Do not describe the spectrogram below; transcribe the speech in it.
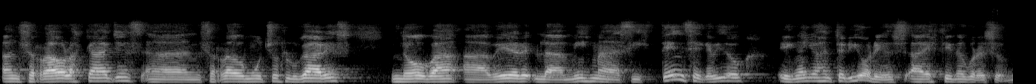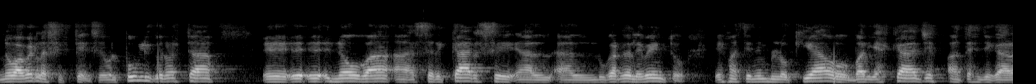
han cerrado las calles, han cerrado muchos lugares, no va a haber la misma asistencia que ha habido en años anteriores a esta inauguración. No va a haber la asistencia, el público no está eh, eh, no va a acercarse al, lugar del evento. Es más, tienen bloqueado varias calles antes de llegar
